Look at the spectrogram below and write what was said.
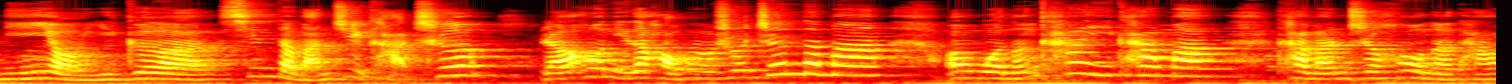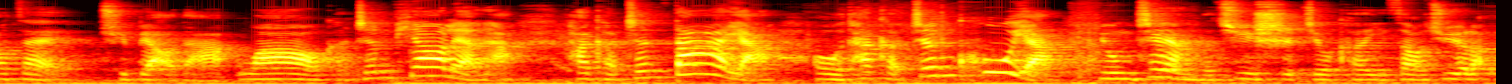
你有一个新的玩具卡车，然后你的好朋友说：“真的吗？呃，我能看一看吗？”看完之后呢，他再去表达：“哇哦，可真漂亮呀！它可真大呀！哦，它可真酷呀！”用这样的句式就可以造句了。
